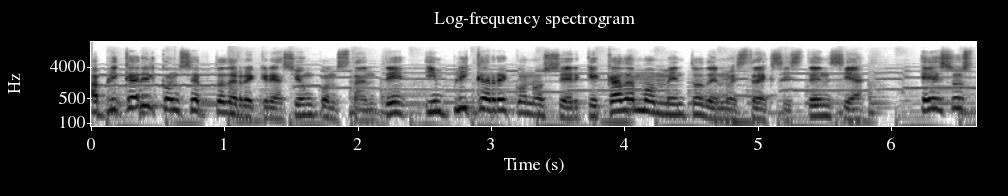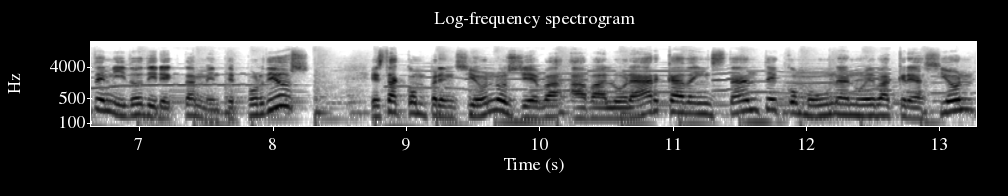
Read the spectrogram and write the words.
Aplicar el concepto de recreación constante implica reconocer que cada momento de nuestra existencia es sostenido directamente por Dios. Esta comprensión nos lleva a valorar cada instante como una nueva creación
